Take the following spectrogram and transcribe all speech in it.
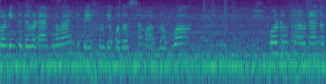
ගොඩින්තෙද වඩෑග්නවයර තිබේෆුන්ගේ පොදොස්සම අගව්වා බෝඩුම් ෆෑවඩෑගතු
